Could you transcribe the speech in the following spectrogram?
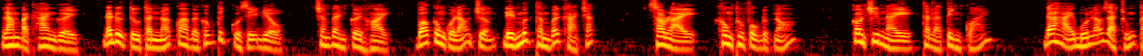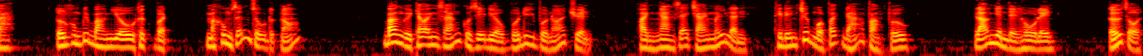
Lam Bạch hai người đã được tiểu thần nói qua về gốc tích của dị điều. trang bên cười hỏi, võ công của lão trượng đến mức thâm bất khả chắc. Sao lại không thu phục được nó? Con chim này thật là tinh quái. Đã hại bốn lão già chúng ta, tốn không biết bao nhiêu thực vật mà không dẫn dụ được nó. Ba người theo ánh sáng của dị điều vừa đi vừa nói chuyện, hoành ngang rẽ trái mấy lần thì đến trước một vách đá vàng phưu. Lão nhân để hồ lên. Tới rồi,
